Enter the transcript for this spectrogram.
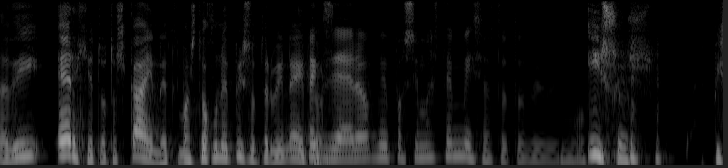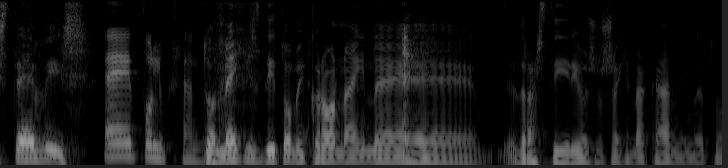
Δηλαδή έρχεται το Skynet, μας το έχουν πει στο Terminator. Δεν ξέρω, μήπως είμαστε εμείς αυτό το δίδυμο. σω. Πιστεύεις; Ε, πολύ πιθανό. Τον έχεις δει το μικρό να είναι δραστήριος όσο έχει να κάνει με το.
